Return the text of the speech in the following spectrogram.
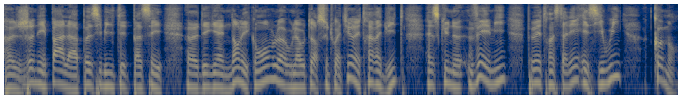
je n'ai pas la possibilité de passer des gaines dans les combles où la hauteur sous toiture est très réduite. Est-ce qu'une VMI peut être installée et si oui, comment?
